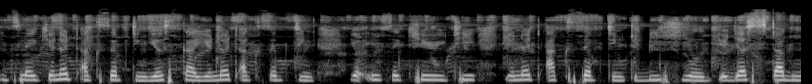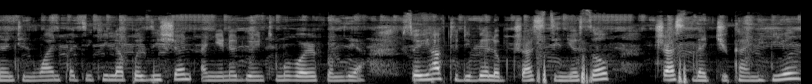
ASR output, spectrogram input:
it's like you're not accepting your scar, you're not accepting your insecurity, you're not accepting to be healed. You're just stagnant in one particular position and you're not going to move away from there. So you have to develop trust in yourself, trust that you can heal,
